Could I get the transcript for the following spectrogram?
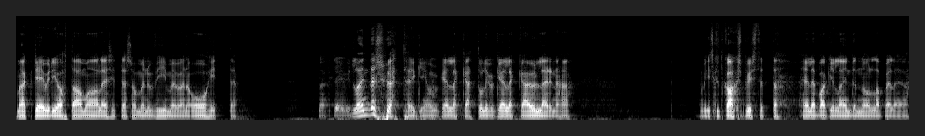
McDavid johtaa maaleja, sitten se on mennyt viime yönä ohitte. McDavid on entä syöttöikin, onko kellekään, tuliko kellekään ylläri nähdä 52 pistettä, Helebakilla eniten nolla pelejä,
